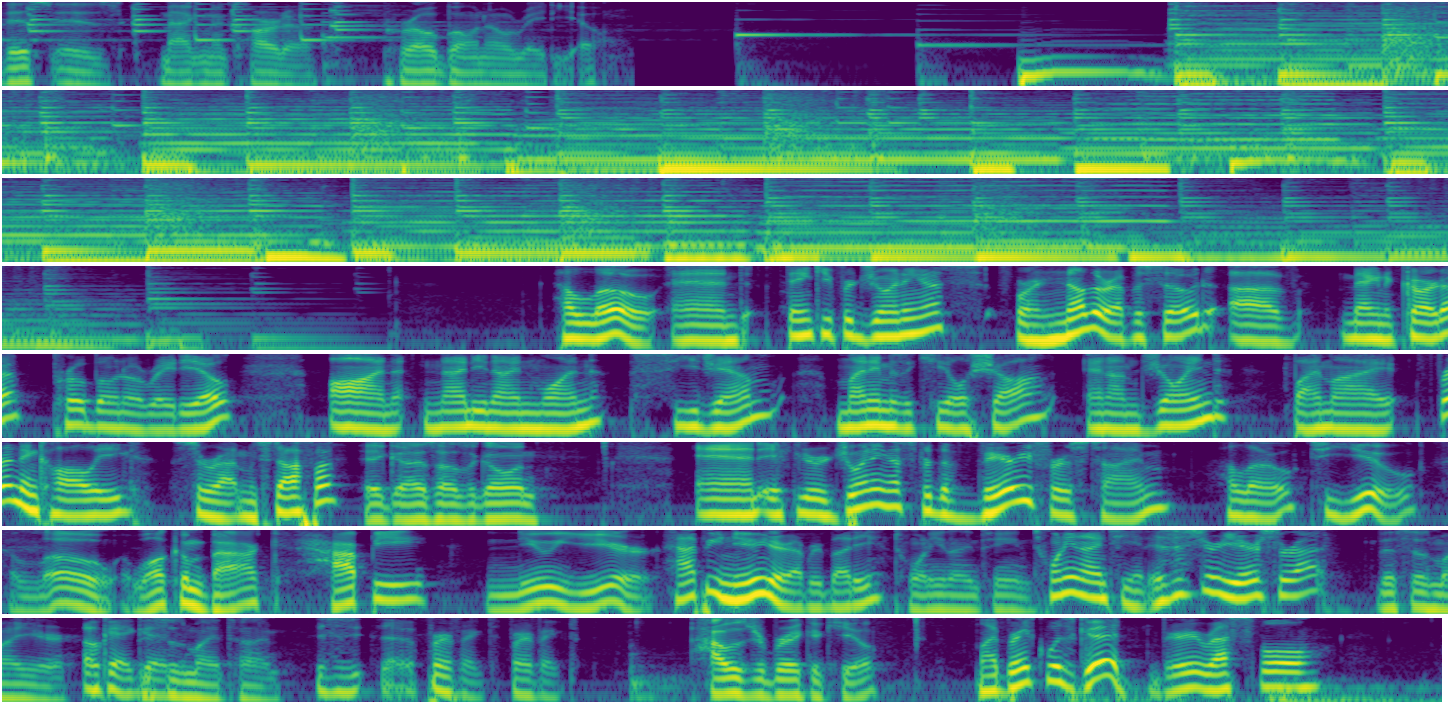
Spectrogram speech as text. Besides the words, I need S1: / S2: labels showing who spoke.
S1: This is Magna Carta Pro Bono Radio.
S2: Hello, and thank you for joining us for another episode of Magna Carta Pro Bono Radio on 99.1 CJAM. My name is Akil Shah, and I'm joined by my friend and colleague, Surat Mustafa.
S3: Hey guys, how's it going?
S2: And if you're joining us for the very first time, hello to you.
S3: Hello, welcome back. Happy New Year
S2: Happy New Year, everybody.
S3: 2019.
S2: 2019. Is this your year, Surat?
S3: This is my year.
S2: Okay, good.
S3: This is my time.
S2: This is uh, perfect, perfect.
S3: How was your break, Akil?
S2: My break was good, very restful,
